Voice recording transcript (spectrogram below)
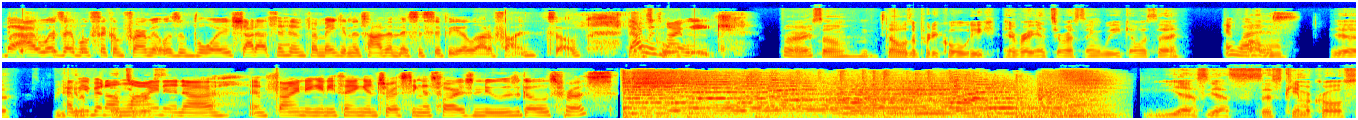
but I was able to confirm it was a boy. Shout out to him for making the time in Mississippi a lot of fun. So that That's was my week. All right, so that was a pretty cool week and a very interesting week, I would say. It was. Yeah. have you been online and uh and finding anything interesting as far as news goes for us? Yes, yes. Just came across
